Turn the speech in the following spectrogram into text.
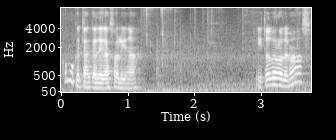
¿Cómo que tanque de gasolina? ¿Y todo lo demás?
